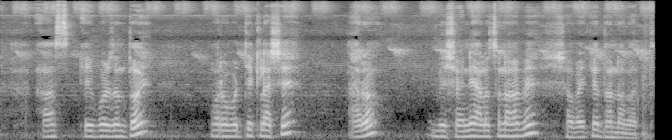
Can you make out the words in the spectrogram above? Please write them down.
আজ এই পর্যন্তই। পরবর্তী ক্লাসে আরও বিষয় নিয়ে আলোচনা হবে। সবাইকে ধন্যবাদ।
